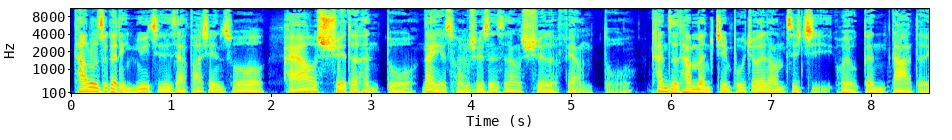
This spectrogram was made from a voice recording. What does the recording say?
踏入这个领域，其实才发现说还要学的很多，那也从学生身上学了非常多。看着他们进步，就会让自己会有更大的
